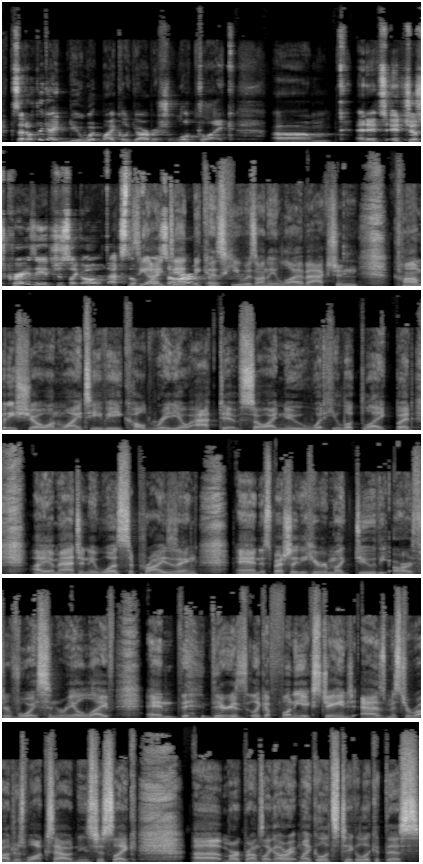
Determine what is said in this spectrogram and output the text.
Because I don't think I knew what Michael Yarmush looked like. Um, and it's it's just crazy. It's just like, oh, that's the See, voice I did because he was on a live action comedy show on YTV called Radioactive, so I knew what he looked like. But I imagine it was surprising, and especially to hear him like do the Arthur voice in real life. And th- there is like a funny exchange as Mr. Rogers walks out, and he's just like, uh, Marc Brown's like, all right, Michael, let's take a look at this.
